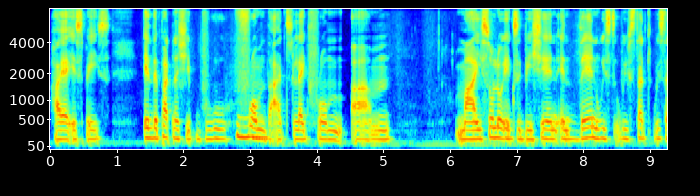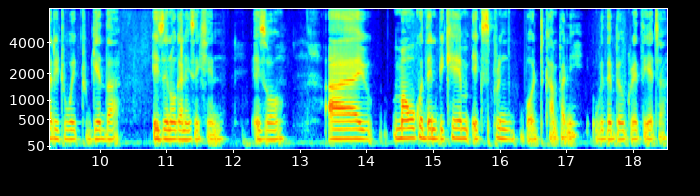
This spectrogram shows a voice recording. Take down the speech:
hire a space, and the partnership grew from that, like from. Um, my solo exhibition, and then we we start we started to work together as an organization as well. I Maokwo then became a springboard company with the Belgrade Theatre,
